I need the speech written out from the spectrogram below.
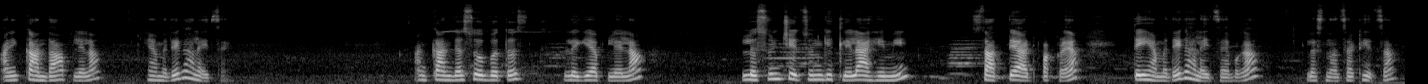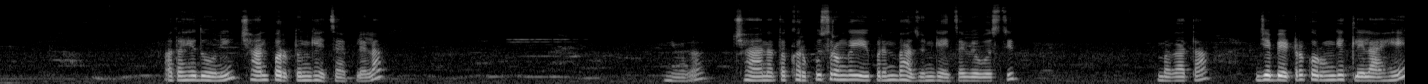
आणि कांदा आपल्याला ह्यामध्ये घालायचा आहे. आणि कांद्यासोबतच लगे आपल्याला लसूण चेचून घेतलेला आहे मी. सात ते आठ पाकळ्या. ते ह्यामध्ये घालायचं आहे बघा. लसणाचा ठेचा. आता हे दोन्ही छान परतून घ्यायचं आहे आपल्याला. हे बघा छान आता खरपूस रंग येईपर्यंत भाजून घ्यायचा आहे व्यवस्थित. बघा आता जे बेटर करून घेतलेलं आहे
